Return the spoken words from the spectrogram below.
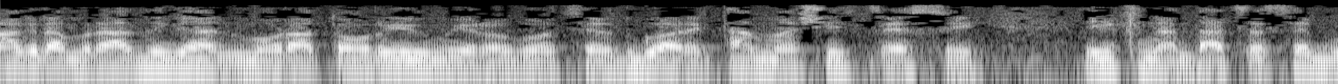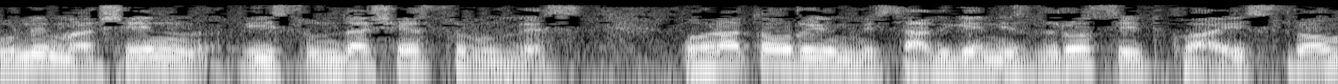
მაგრამ რადგან მორატორიუმი როგორც ერთგვარი თამაშის წესი იქნა დაწესებული, მაშინ ის უნდა შესრულდეს. მორატორიუმის ადგენის დროს ითქვა ის, რომ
